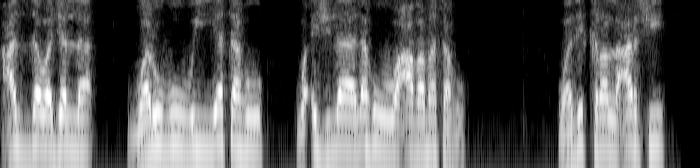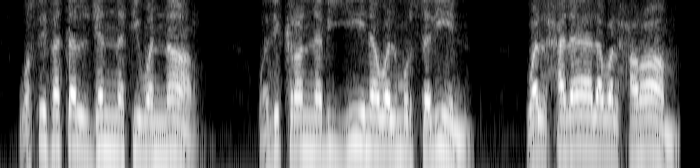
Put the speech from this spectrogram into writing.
عز وجل وربويته وإجلاله وعظمته وذكر العرش وصفة الجنة والنار وذكر النبيين والمرسلين والحلال والحرام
